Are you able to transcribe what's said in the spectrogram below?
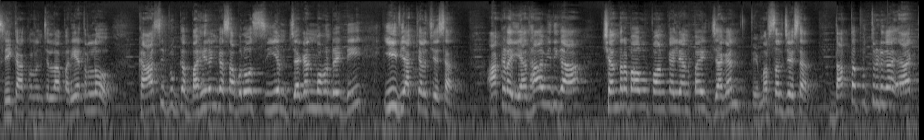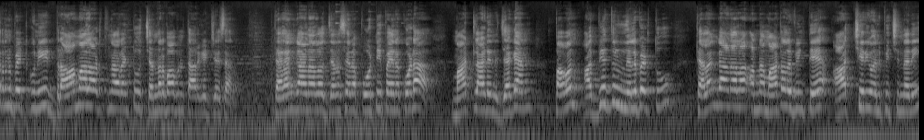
శ్రీకాకుళం జిల్లా పర్యటనలో కాశీబుగ్గ బహిరంగ సభలో సీఎం జగన్మోహన్ రెడ్డి ఈ వ్యాఖ్యలు చేశారు. అక్కడ యథావిధిగా చంద్రబాబు పవన్ కళ్యాణ్పై జగన్ విమర్శలు చేశారు. దత్తపుత్రుడిగా యాక్టర్ను పెట్టుకుని డ్రామాలు ఆడుతున్నారంటూ చంద్రబాబును టార్గెట్ చేశారు. తెలంగాణలో జనసేన పోటీ పైన కూడా మాట్లాడిన జగన్ పవన్ అభ్యర్థులను నిలబెడుతూ తెలంగాణలో అన్న మాటలు వింటే ఆశ్చర్యం అనిపించిందని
